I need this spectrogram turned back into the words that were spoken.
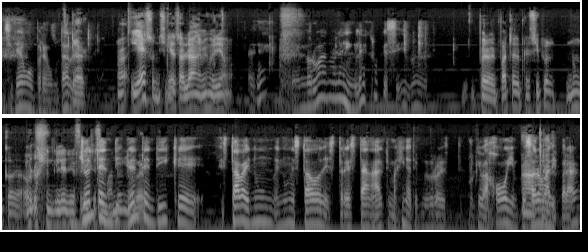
Ni siquiera como preguntarle. Claro. y eso, ni siquiera se hablaban el mismo idioma. ¿Eh? ¿En noruego no hablan inglés? Creo que sí. Pero el pato del principio nunca habló inglés. yo entendí, yo entendí que estaba en un, en un estado de estrés tan alto, imagínate, pues, porque bajó y ah, empezaron a disparar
